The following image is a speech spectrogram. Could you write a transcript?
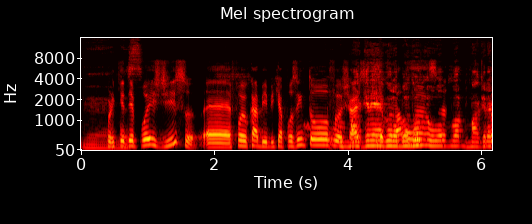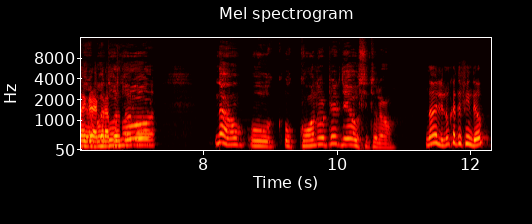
Né? É, Porque mas... depois disso, é, foi o Khabib que aposentou, foi o, o Charles McGregor abandonou, o McGregor, McGregor abandonou. abandonou. Não, o, o Conor perdeu o cinturão. Não, ele nunca defendeu.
